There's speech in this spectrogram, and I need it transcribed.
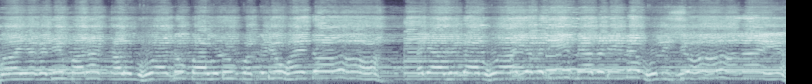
માય ગધી મારા કાળ ભુવાનું બાવડું પકડ્યું હોય તો અને આ જગા ભુવા યગડી મેલડી ને ભૂલશો નહીં.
